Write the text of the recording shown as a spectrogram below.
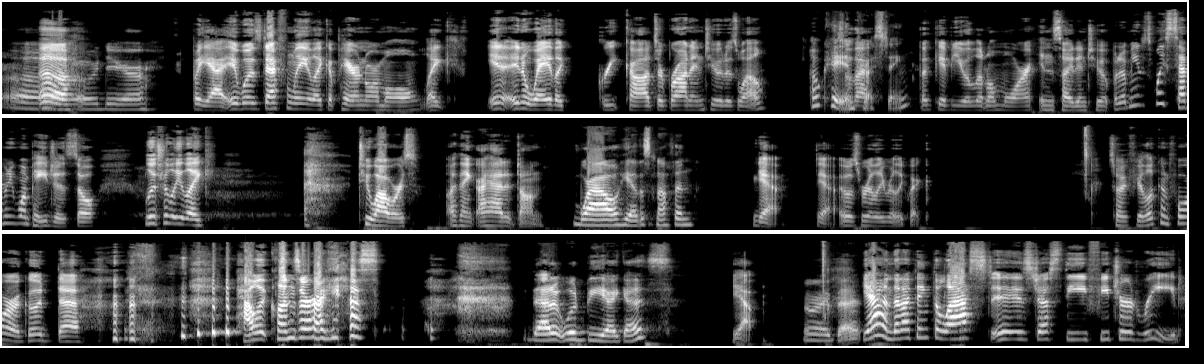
oh dear. But yeah, it was definitely like a paranormal, like in in a way, like Greek gods are brought into it as well. Okay, So interesting. That give you a little more insight into it. But I mean, it's only seventy one pages, so literally like two hours. I think I had it done. Wow, yeah, that's nothing. Yeah, yeah, it was really really quick. So if you're looking for a good uh, palate cleanser, I guess. that it would be, I guess. Yeah. All right, bet. Yeah, and then I think the last is just the featured read.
